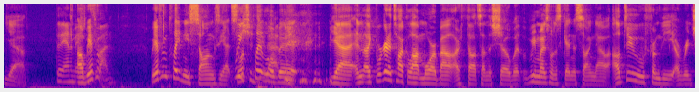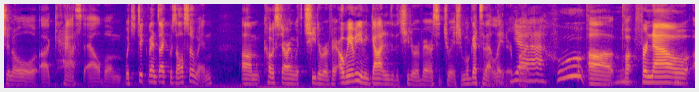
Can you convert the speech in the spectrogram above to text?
Yeah. the animation we is haven't- fun. We haven't played any songs yet, so We let's play a little that. bit. yeah, and like we're gonna talk a lot more about our thoughts on the show, but we might as well just get into a song now. I'll do from the original uh, cast album, which Dick Van Dyke was also in, um, co-starring with Chita Rivera. Oh, we haven't even gotten into the Chita Rivera situation. We'll get to that later. but- Yeah. Whew. Uh, but for now, uh,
